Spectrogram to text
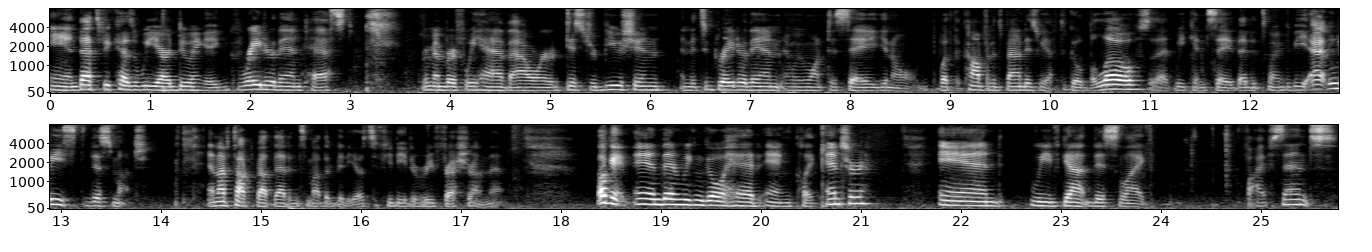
And that's because we are doing a greater than test. Remember, if we have our distribution and it's greater than, and we want to say, you know, what the confidence bound is, we have to go below so that we can say that it's going to be at least this much. And I've talked about that in some other videos if you need a refresher on that. Okay, and then we can go ahead and click enter. And we've got this like five cents.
